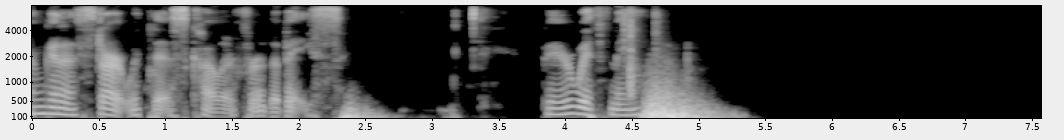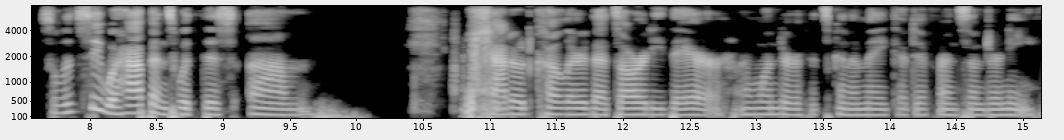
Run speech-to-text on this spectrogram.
I'm going to start with this color for the base. Bear with me. So let's see what happens with this um, shadowed color that's already there. I wonder if it's going to make a difference underneath.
